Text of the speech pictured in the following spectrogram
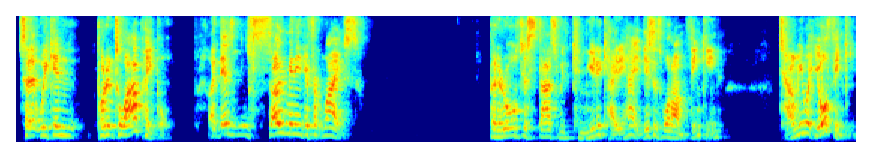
so that we can put it to our people. Like there's so many different ways. But it all just starts with communicating hey, this is what I'm thinking. Tell me what you're thinking.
